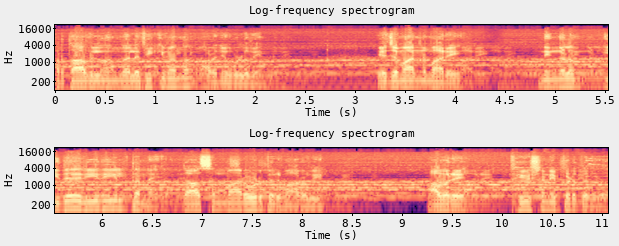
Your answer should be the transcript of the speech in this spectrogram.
കർത്താവിൽ നിന്ന് ലഭിക്കുമെന്ന് അറിഞ്ഞുകൊള്ളുവേൻ. യജമാനന്മാരെ നിങ്ങളും ഇതേ രീതിയിൽ തന്നെ ദാസന്മാരോട് പെരുമാറുവീൻ. അവരെ ഭീഷണിപ്പെടുത്തരുത്.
